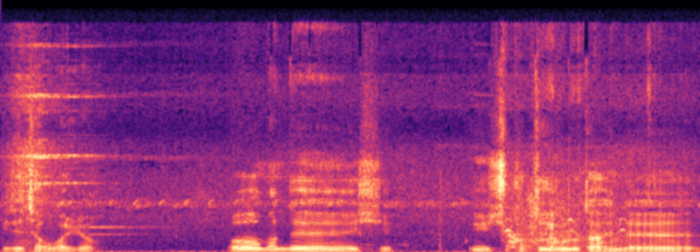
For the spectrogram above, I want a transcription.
이래 작업 완료. 어, 맞네. 씨. 이, 씨, 갑자기 이걸로 다 했네.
